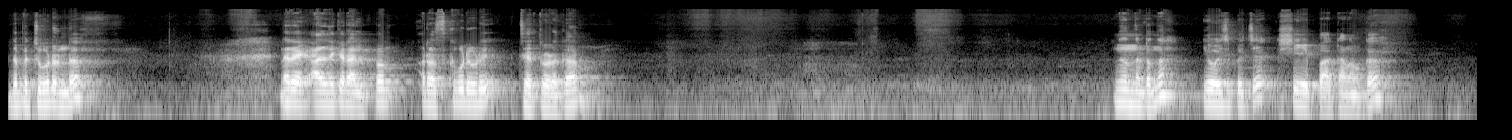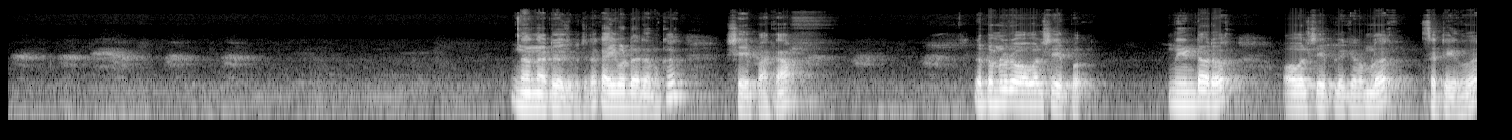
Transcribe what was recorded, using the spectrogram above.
ഇതിപ്പോൾ ചൂടുണ്ട്. നേരെ അതിലേക്ക് ഒരു അല്പം റസ്ക് കൂടി കൂടി ചേർത്ത് കൊടുക്കാം. നിന്നിട്ടൊന്ന് യോജിപ്പിച്ച് ഷേപ്പാക്കാം നമുക്ക്. നന്നായിട്ട് യോജിപ്പിച്ചിട്ട് കൈ കൊണ്ട് തന്നെ നമുക്ക് ഷേപ്പാക്കാം ഇതിപ്പോൾ നമ്മളൊരു ഓവൽ ഷേപ്പ് നീണ്ട ഒരു ഓവൽ ഷേപ്പിലേക്ക് നമ്മൾ സെറ്റ് ചെയ്യുന്നത്.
